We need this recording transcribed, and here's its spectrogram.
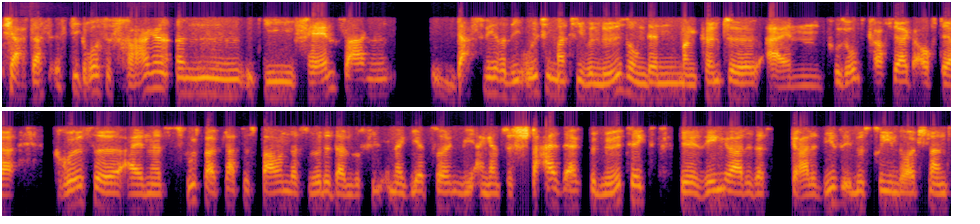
Tja, das ist die große Frage. Ähm, die Fans sagen, das wäre die ultimative Lösung, denn man könnte ein Fusionskraftwerk auf der Größe eines Fußballplatzes bauen. Das würde dann so viel Energie erzeugen, wie ein ganzes Stahlwerk benötigt. Wir sehen gerade, dass gerade diese Industrie in Deutschland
